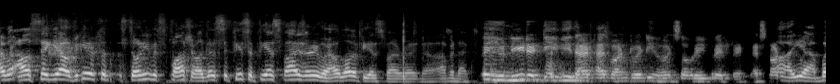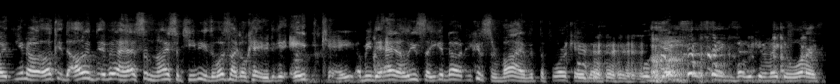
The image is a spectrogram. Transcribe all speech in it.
I, will say, yo, if we get Sony with sponsor, I'll get a piece of PS5s everywhere. I would love a PS5 right now. I'm an expert. You need a TV that has 120 hertz of refresh rate. That's not. Uh, yeah, but you know, look, the other it had some nicer TVs. It wasn't like okay, you get 8K. I mean, they had at least like you can know you can survive with the 4K. That we'll get some things that we can make it work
